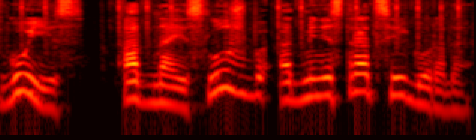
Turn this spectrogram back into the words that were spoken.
ГУИС – одна из служб администрации города.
